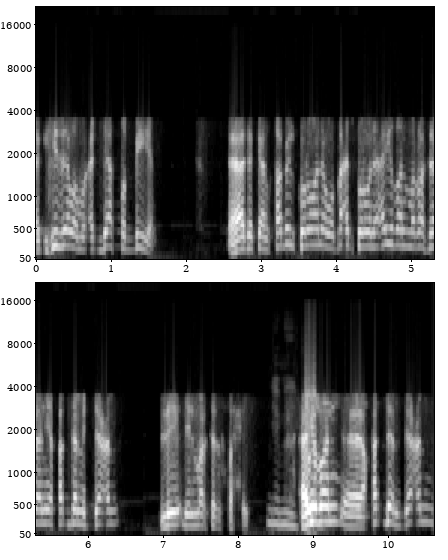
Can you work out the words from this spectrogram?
أجهزة ومعدات طبية. هذا كان قبل كورونا وبعد كورونا أيضا مرة ثانية قدم الدعم للمركز الصحي. جميل. أيضا آه، قدم دعم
